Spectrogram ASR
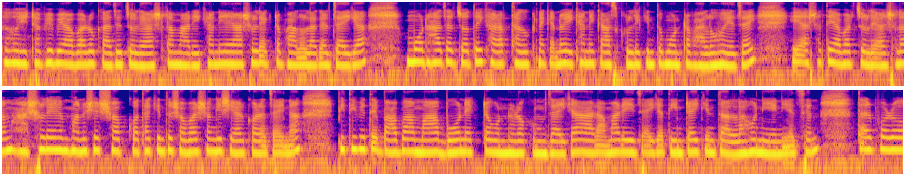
তো এটা ভেবে আবারও কাজে চলে আসলাম। আর এখানে আসলে একটা ভালো লাগার জায়গা। মন হাজার যতই খারাপ থাকুক না কেন, এখানে কাজ করলে কিন্তু মনটা ভালো হয়ে যায়। এই আশাতে আবার চলে আসলাম। আসলে মানুষের সব কথা কিন্তু সবার সঙ্গে শেয়ার করা যায় না। পৃথিবীতে বাবা, মা, বোন একটা অন্যরকম জায়গা। আর আমার এই জায়গা তিনটাই কিন্তু আল্লাহ নিয়ে নিয়েছেন। তারপরও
